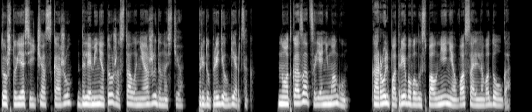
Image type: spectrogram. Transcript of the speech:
То, что я сейчас скажу, для меня тоже стало неожиданностью, предупредил герцог. Но отказаться я не могу. Король потребовал исполнения вассального долга.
